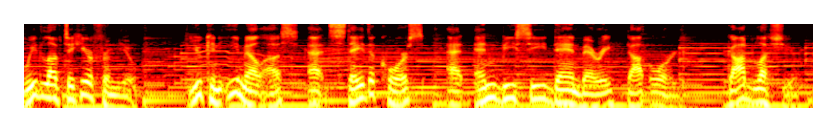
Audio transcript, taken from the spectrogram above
we'd love to hear from you. You can email us at staythecourse at nbcdanbury.org. God bless you.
